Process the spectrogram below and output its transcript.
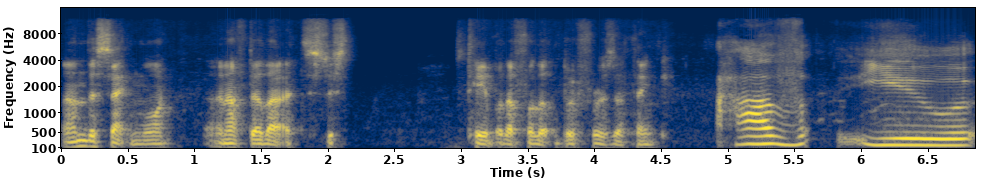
and the second one, and after that, it's just tapered off a little bit for us. I think. Have you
